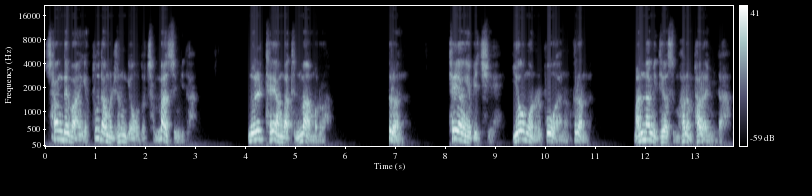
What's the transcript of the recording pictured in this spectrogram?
상대방에게 부담을 주는 경우도 참 많습니다. 늘 태양 같은 마음으로 그런 태양의 빛이 영혼을 보호하는 그런 만남이 되었으면 하는 바람입니다.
